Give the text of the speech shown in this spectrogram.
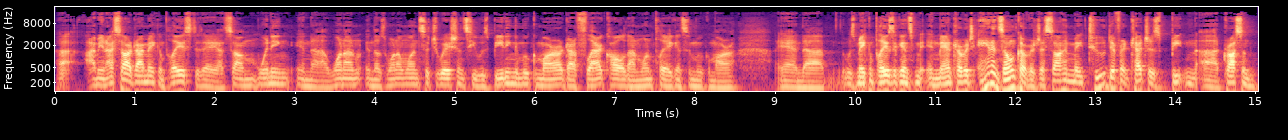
Uh, I mean, I saw a guy making plays today. I saw him winning in uh, one on in those one on one situations. He was beating Amukamara, got a flag called on one play against Amukamara and uh, was making plays against in man coverage and in zone coverage. I saw him make two different catches, beating uh, crossing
